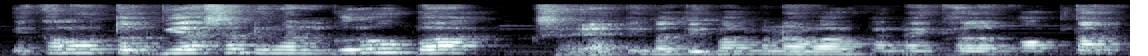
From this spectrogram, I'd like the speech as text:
Ya kalau terbiasa dengan gerobak saya tiba-tiba menawarkan naik helikopter.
